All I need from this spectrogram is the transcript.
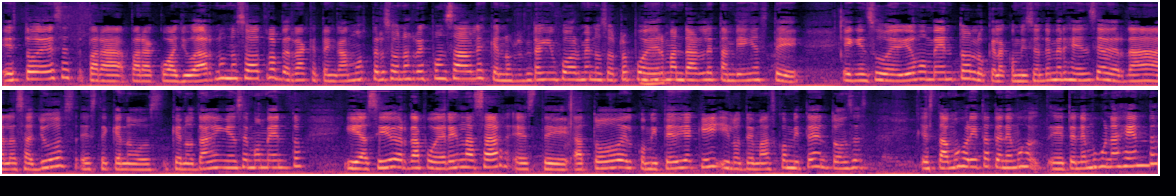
esto es este, para, para coayudarnos nosotros, ¿verdad? Que tengamos personas responsables que nos rindan informes, nosotros poder mandarle también este en, en, su debido momento lo que la comisión de emergencia, ¿verdad? Las ayudas este que nos que nos dan en ese momento y así, ¿verdad? Poder enlazar este a todo el comité de aquí y los demás comités. Entonces, estamos ahorita tenemos eh, tenemos una agenda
